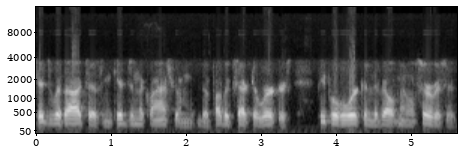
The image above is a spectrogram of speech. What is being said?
kids with autism, kids in the classroom, the public sector workers, people who work in developmental services.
